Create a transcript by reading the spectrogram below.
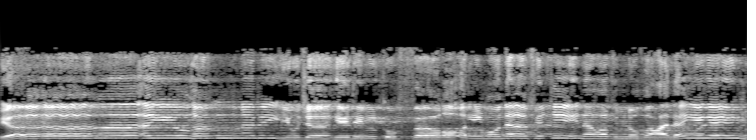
يا أيها النبي جاهد الكفار والمنافقين واغلظ عليهم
